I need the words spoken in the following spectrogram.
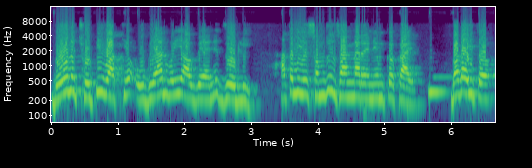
दोन छोटी वाक्य उभयान्वयी अव्ययाने जोडली. आता मी हे समजून सांगणार आहे नेमकं काय. बघा इथं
